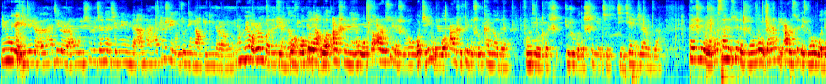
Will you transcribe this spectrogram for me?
因为我一直觉得他这个人物是不是真的是命运的安排？他就是一个注定要逼的人物，他没有任何的选择。我活过了我二十年，我到二十岁的时候，我只有我二十岁的时候看到的风景和视，就是我的视野只仅限于这样子。但是我到三十岁的时候，那我当然比二十岁的时候，我的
